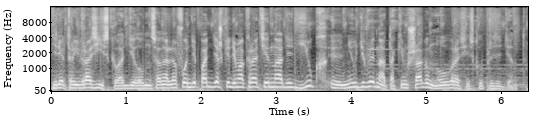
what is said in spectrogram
Директор Евразийского отдела в Национальном фонде поддержки демократии Надя Дюк э, не удивлена таким шагом нового российского президента.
